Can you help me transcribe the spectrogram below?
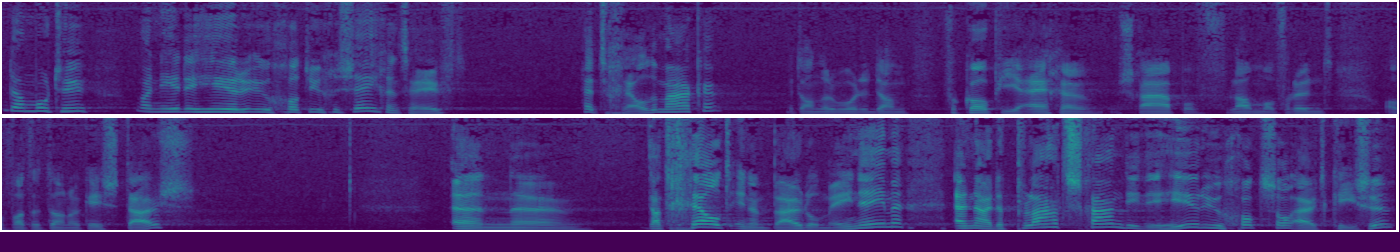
dan moet u, wanneer de Heer uw God u gezegend heeft, het gelden maken. Met andere woorden, dan verkoop je je eigen schaap of lam of rund of wat het dan ook is thuis. En uh, dat geld in een buidel meenemen en naar de plaats gaan die de Heer uw God zal uitkiezen.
